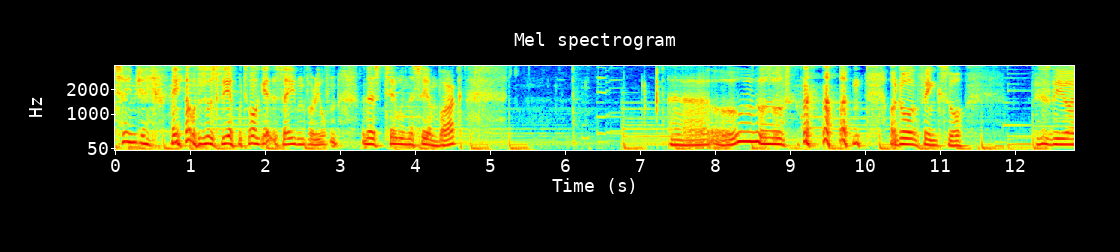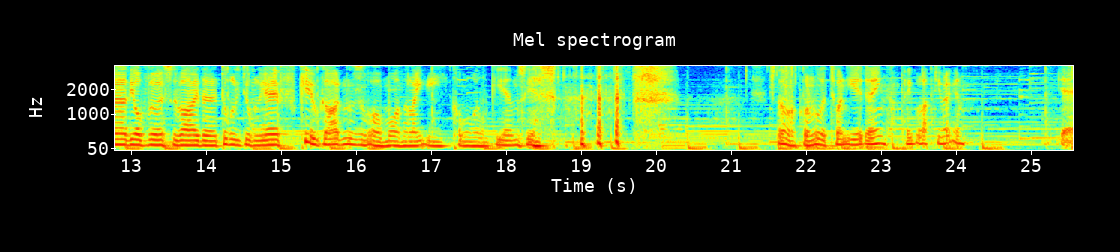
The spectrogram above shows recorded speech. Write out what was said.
Team J. I was just saying, we don't get the same very often. And there's two in the same bag. Uh, oh, I don't think so. This is the uh, the obverse of either WWF, Kew Gardens, or more than likely Commonwealth Games, yes. oh, I've got another 2018 People Act, you reckon? Yeah.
